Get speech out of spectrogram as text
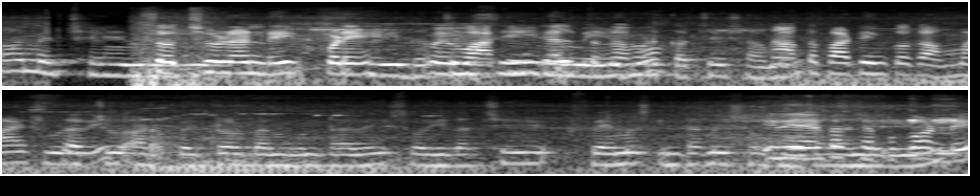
కామెంట్ చేయండి. సో చూడండి ఇప్పుడే వాకింగ్ వెళ్తున్నాము. వచ్చేసాము. నాతో పాటు ఇంకొక అమ్మాయి చూడొచ్చు ఆడ పెట్రోల్ బంక్ ఉంటుంది. సో ఇది వచ్చి ఫేమస్ ఇంటర్నేషనల్ ఇది ఏంటో చెప్పుకోండి.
